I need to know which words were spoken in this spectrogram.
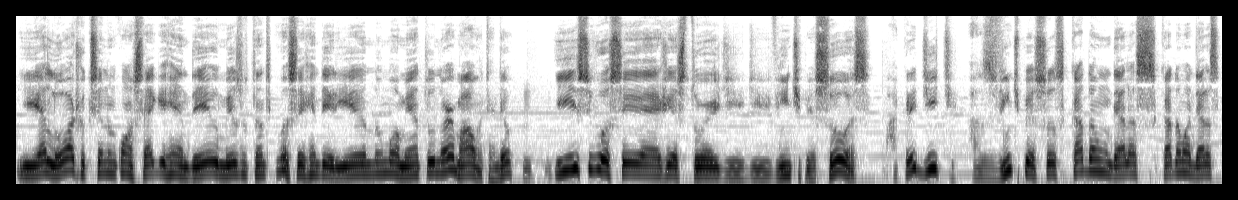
e é lógico que você não consegue render o mesmo tanto que você renderia no momento normal, entendeu? Uhum. E se você é gestor de, de 20 pessoas, Acredite, as 20 pessoas, cada um delas, cada uma delas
